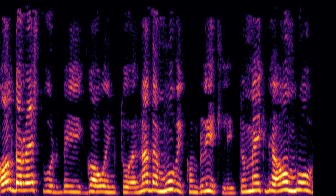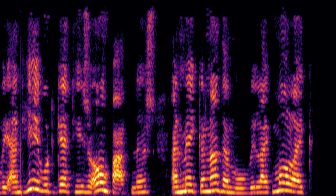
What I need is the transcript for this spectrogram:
all the rest would be going to another movie completely to make their own movie, and he would get his own partners and make another movie, like more like,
